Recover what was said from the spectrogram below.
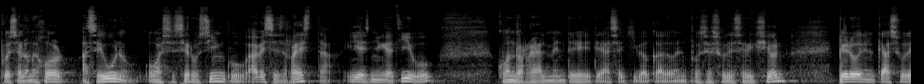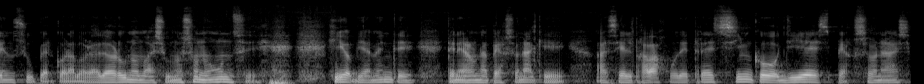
pues a lo mejor hace uno o hace 0,5, a veces resta y es negativo cuando realmente te has equivocado en el proceso de selección, pero en el caso de un super colaborador, uno más uno son 11. Y obviamente tener una persona que hace el trabajo de 3, 5, 10 personas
